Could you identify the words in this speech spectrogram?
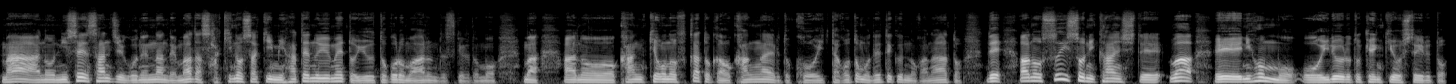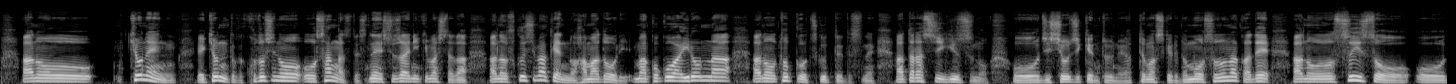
まあ、あの、2035年なんで、まだ先の先、見果ての夢というところもあるんですけれども、まあ、あの、環境の負荷とかを考えると、こういったことも出てくるのかなと。で、であの、水素に関しては、えー、日本もいろいろと研究をしていると。あの去年、去年とか今年の3月ですね、取材に行きましたが、あの、福島県の浜通り、まあ、ここはいろんな、あの、特区を作ってですね、新しい技術の実証実験というのをやってますけれども、その中で、あの、水素を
